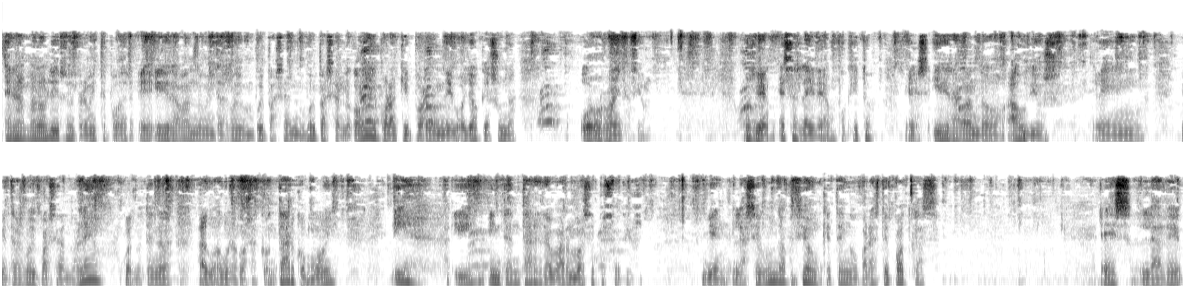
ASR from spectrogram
tener las manos libres me permite poder eh, ir grabando mientras voy, voy, paseando, voy paseando con él por aquí, por donde digo yo, que es una urbanización. Pues bien, esa es la idea un poquito, es ir grabando audios mientras voy paseando a Leo, cuando tenga alguna cosa que contar, como hoy, y, y, intentar grabar más episodios. Bien, la segunda opción que tengo para este podcast es la de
